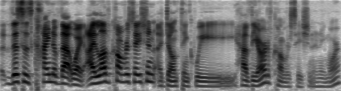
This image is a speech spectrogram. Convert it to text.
this is kind of that way. I love conversation. I don't think we have the art of conversation anymore,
